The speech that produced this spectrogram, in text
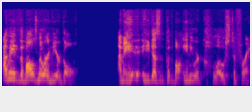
I mean, the ball's nowhere near goal. I mean, he, he doesn't put the ball anywhere close to frame.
